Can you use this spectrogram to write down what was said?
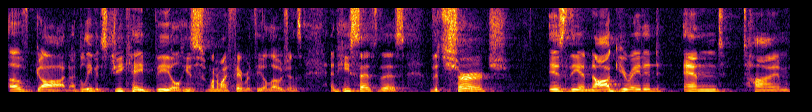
of God. I believe it's G.K. Beale. He's one of my favorite theologians. And he says this The church is the inaugurated end time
